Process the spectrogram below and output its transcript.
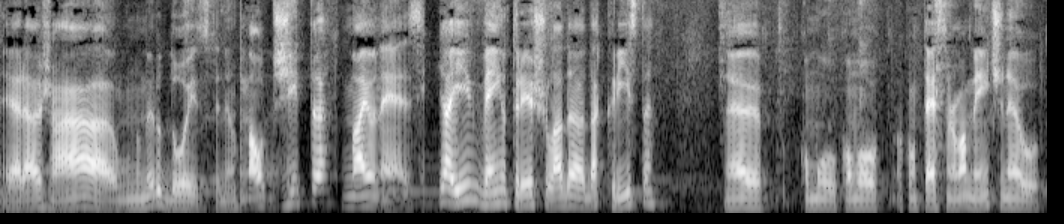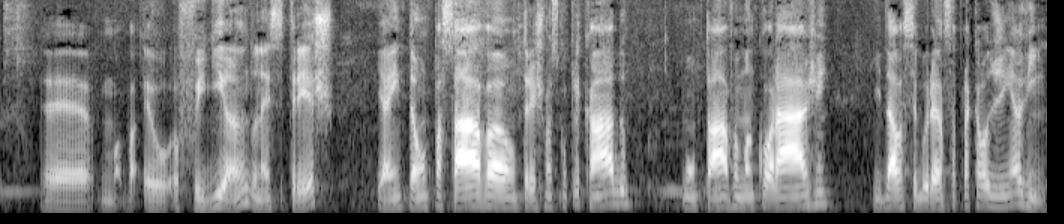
Era já um número 2, entendeu? Maldita maionese. E aí vem o trecho lá da, da crista, né, como, como acontece normalmente, né? Eu, é, eu, eu fui guiando né, esse trecho, e aí então passava um trecho mais complicado, montava uma ancoragem e dava segurança para a Claudinha vir.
